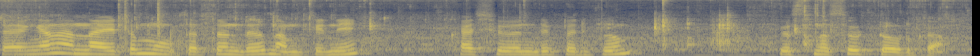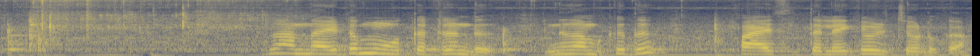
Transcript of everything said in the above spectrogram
തേങ്ങ നന്നായിട്ട് മൂത്തിട്ടുണ്ട്. നമുക്കിനി കശുവണ്ടി പരിപ്പും ക്രിസ്മസും ഇട്ട് കൊടുക്കാം. ഇത് നന്നായിട്ട് മൂത്തിട്ടുണ്ട്. ഇനി നമുക്കിത് പായസത്തിലേക്ക് ഒഴിച്ചു കൊടുക്കാം.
